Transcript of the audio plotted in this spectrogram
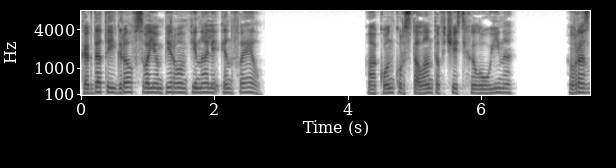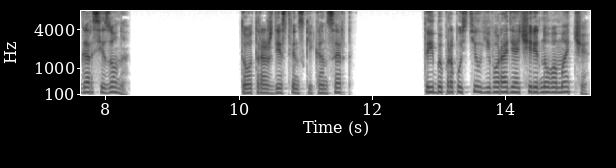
когда ты играл в своем первом финале НФЛ. А конкурс талантов в честь Хэллоуина в разгар сезона. Тот рождественский концерт. Ты бы пропустил его ради очередного матча.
